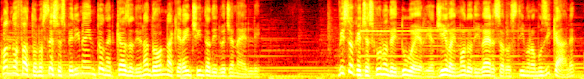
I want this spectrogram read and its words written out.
quando ha fatto lo stesso esperimento nel caso di una donna che era incinta di due gemelli. Visto che ciascuno dei due reagiva in modo diverso allo stimolo musicale,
